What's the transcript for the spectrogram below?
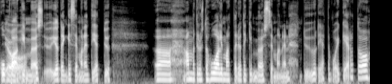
kumpaakin Joo. myös jotenkin semmoinen tietty äh, ammatillisesta huolimatta jotenkin myös semmoinen tyyli, että voi kertoa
